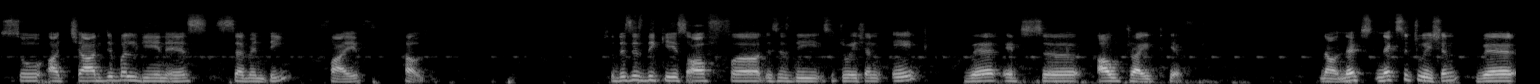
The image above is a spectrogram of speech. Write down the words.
So our chargeable gain is 75,000. So this is the case of, uh, this is the situation A where it's uh, outright gift. Now next, next situation where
